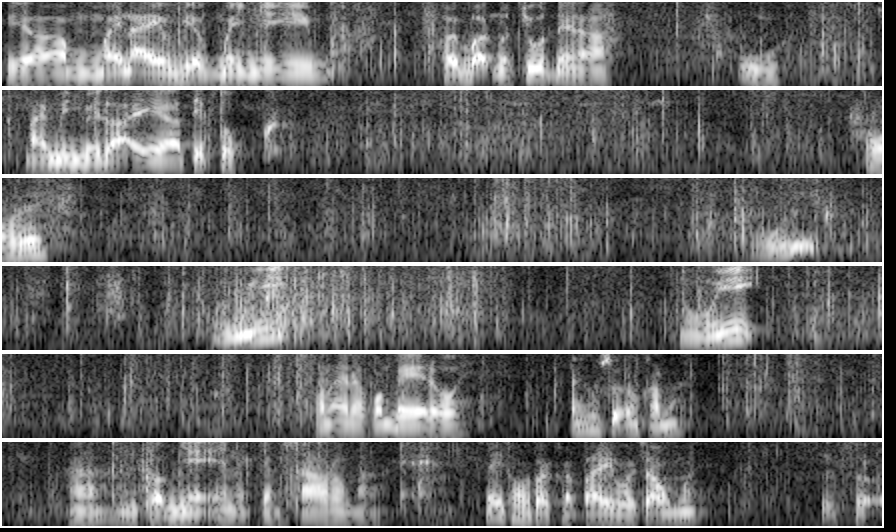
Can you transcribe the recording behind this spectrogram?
thì à, mấy nay việc mình thì hơi bận một chút nên là ù nay mình mới lại à, tiếp tục. To thế. Úi Úi Úi Con này là con bé rồi. Anh không sợ nó cắn à? Hả? Mình cầm nhẹ nó chẳng sao đâu mà. Anh thò tay cả tay vào trong ấy. Sợ sợ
